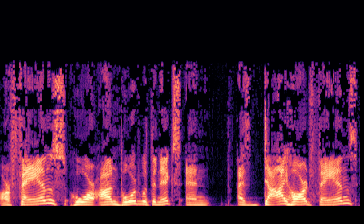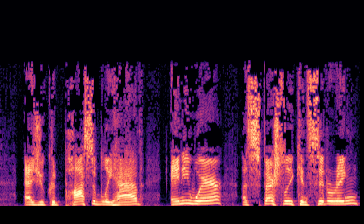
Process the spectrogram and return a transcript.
Are fans who are on board with the Knicks and as diehard fans as you could possibly have anywhere, especially considering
